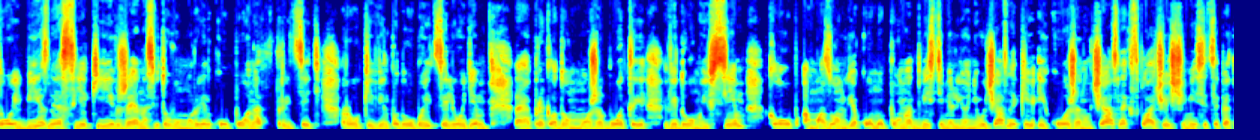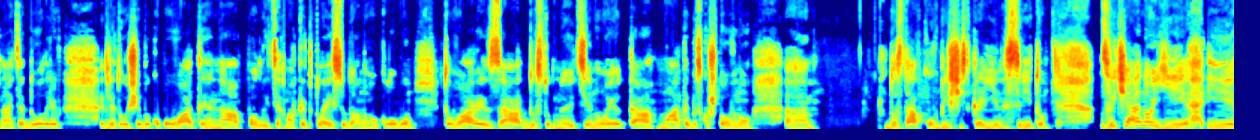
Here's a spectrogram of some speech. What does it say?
той бізнес, який вже на світовому ринку понад 30 років. Він подобається людям. Е, Прикладом може бути відомий всім клуб Amazon, в якому понад 200 мільйонів учасників, і кожен учасник сплачує щомісяця 15 доларів для того, щоб купувати на полицях маркетплейсу даного клубу товари за доступною ціною та мати безкоштовну. Е, Доставку в більшість країн світу. Звичайно, є і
